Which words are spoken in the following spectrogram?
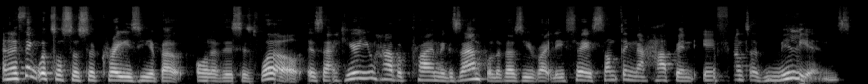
And I think what's also so crazy about all of this as well is that here you have a prime example of, as you rightly say, something that happened in front of millions.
